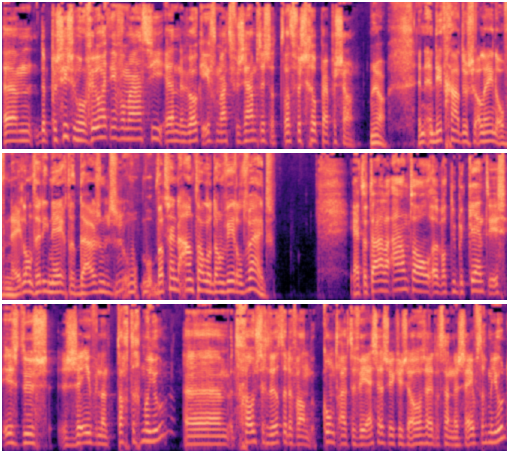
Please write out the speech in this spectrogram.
Um, de precieze hoeveelheid informatie en welke informatie verzameld is... dat, dat verschilt per persoon. Ja, en, en dit gaat dus alleen over Nederland, hè, die 90.000. Mm -hmm. Wat zijn de aantallen dan wereldwijd? Ja, het totale aantal uh, wat nu bekend is, is dus 87 miljoen. Uh, het grootste gedeelte daarvan komt uit de VS. Zoals je zo al zei, dat zijn er 70 miljoen.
